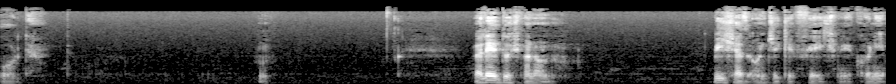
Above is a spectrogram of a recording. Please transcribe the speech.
بردند. ولی دشمنان بیش از آنچه که فکر می‌کنیم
